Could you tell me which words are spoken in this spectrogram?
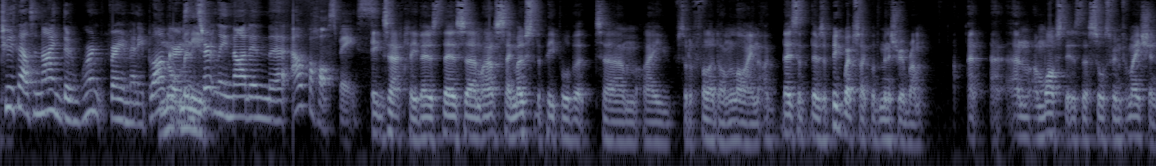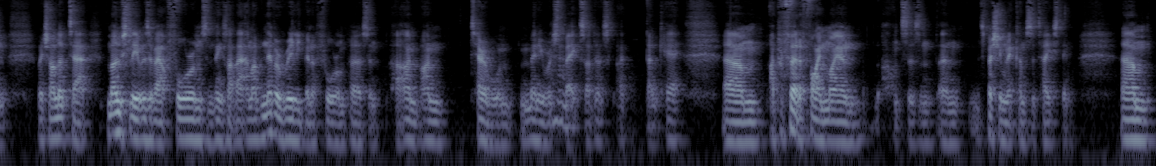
2009, there weren't very many bloggers, Mm-hmm. many- and certainly not in the alcohol space. Exactly. There's, there's. Um, I have to say, most of the people that um, I sort of followed online, I, there's a, there was a big website called the Ministry of Rum, and, and, and whilst it is the source of information, which I looked at, mostly it was about forums and things like that. And I've never really been a forum person. I'm, I'm terrible in many respects. I just, I don't care. Um, I prefer to find my own answers, and, and especially when it comes to tasting. Um,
